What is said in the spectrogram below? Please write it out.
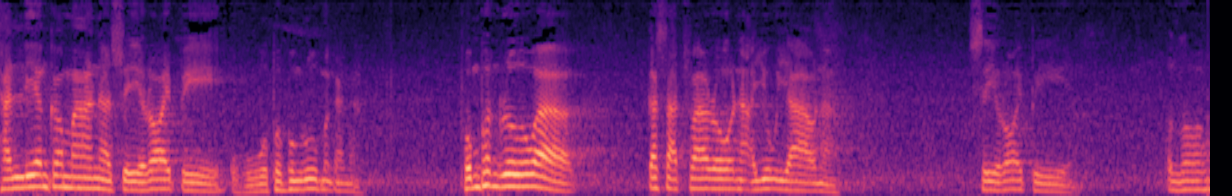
ฉันเลี้ยงเข้ามาน่ะสี่ร้อยปีโอ้โหผมเพิ่งรู้เหมือนกันนะผมเพิ่งรู้ว่า กษัตริย์ฟาโรห์นะอายุยาวนะสี่ร้อยปีอัลลอฮฺ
